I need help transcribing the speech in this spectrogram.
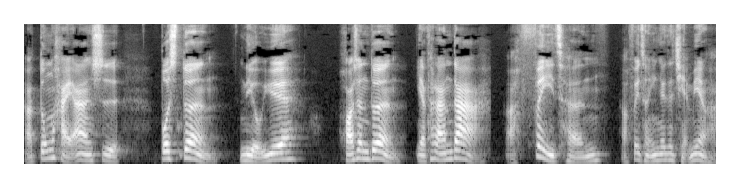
啊，东海岸是波士顿、纽约、华盛顿、亚特兰大啊，费城啊，费城应该在前面哈，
